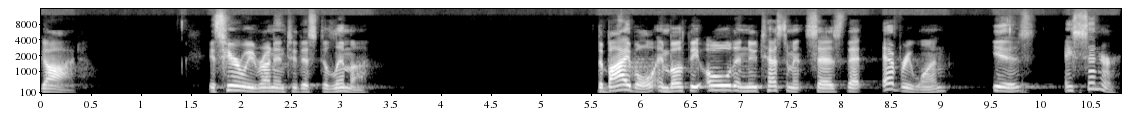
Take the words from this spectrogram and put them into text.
God. It's here we run into this dilemma the Bible, in both the Old and New Testament, says that everyone is a sinner.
